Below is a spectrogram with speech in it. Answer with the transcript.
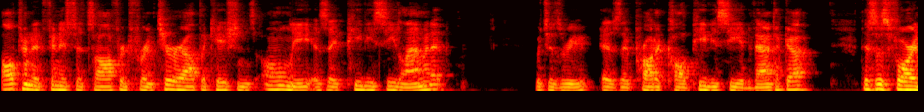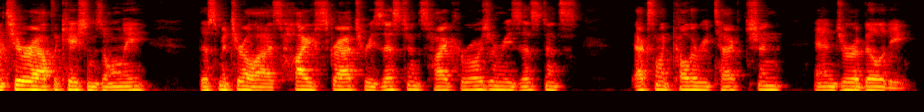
alternate finish that's offered for interior applications only is a PVC laminate, which is, is a product called PVC Advantica. This is for interior applications only. This material has high scratch resistance, high corrosion resistance, excellent color retention, and durability.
